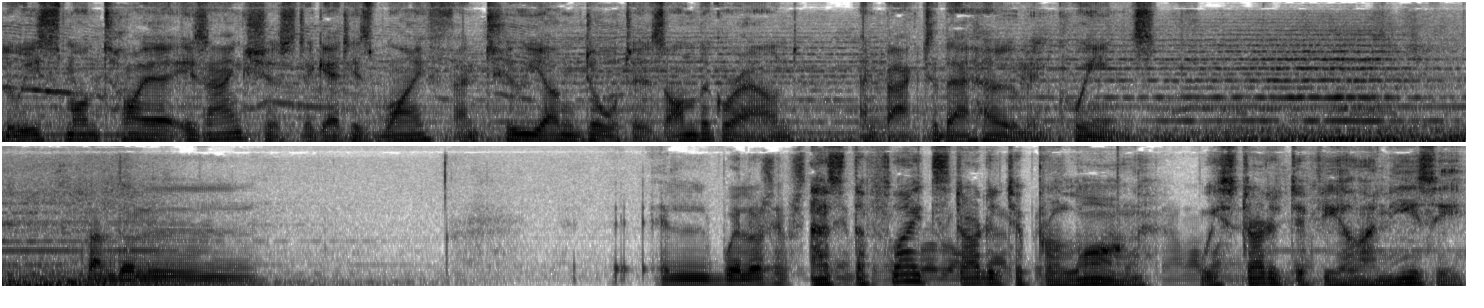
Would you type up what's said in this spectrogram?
Luis Montoya is anxious to get his wife and two young daughters on the ground and back to their home in Queens. As the flight started to prolong, we started to feel uneasy.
